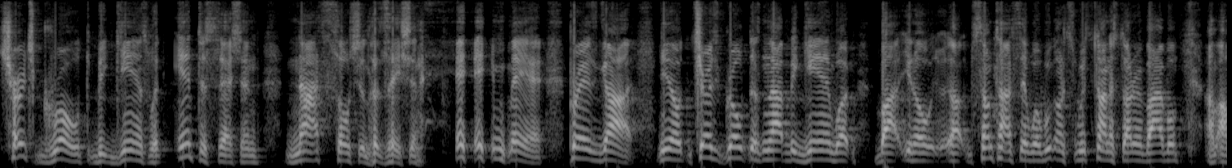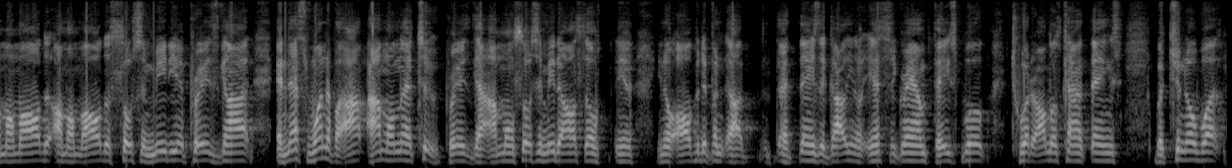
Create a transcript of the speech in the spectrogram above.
church growth begins with intercession, not socialization. Amen. Praise God. You know, church growth does not begin what by you know. Uh, sometimes say, well, we're going to we're trying to start a revival. I'm, I'm, on all the I'm on all the social media. Praise God, and that's wonderful. I, am on that too. Praise God. I'm on social media also. You know, you know all the different uh, things that God, you know, Instagram, Facebook, Twitter, all those kind of things. But you know what?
